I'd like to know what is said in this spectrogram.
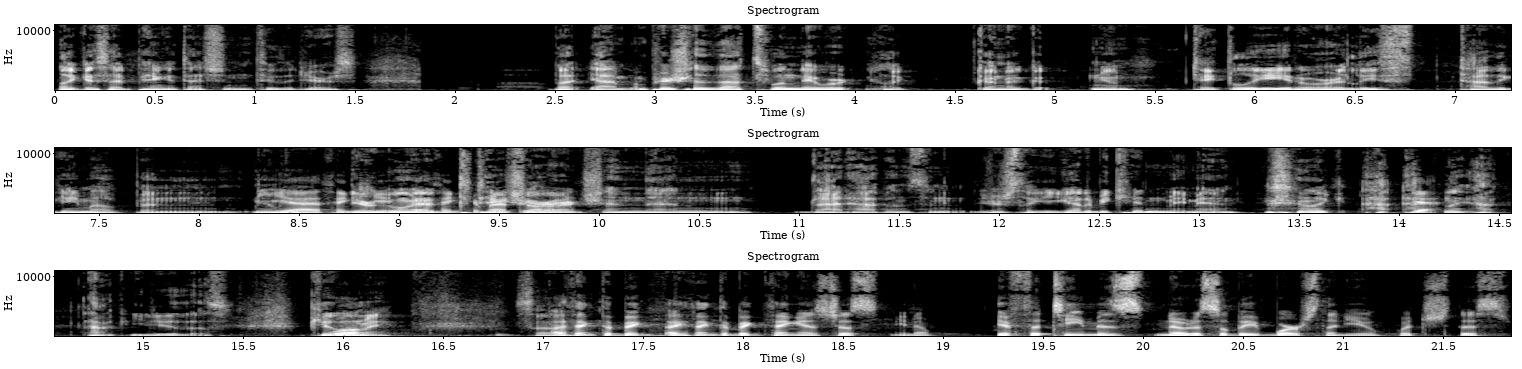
like I said, paying attention through the tears. But yeah, I'm pretty sure that's when they were like gonna go, you know take the lead or at least tie the game up, and you know, Yeah, I think they were you- going I to take be right. charge, and then that happens, and you're just like, you got to be kidding me, man! like, how, Yeah. like how, how can you do this? Killing Well, me. So I think the big I think the big thing is just you know if the team is noticeably worse than you, which this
